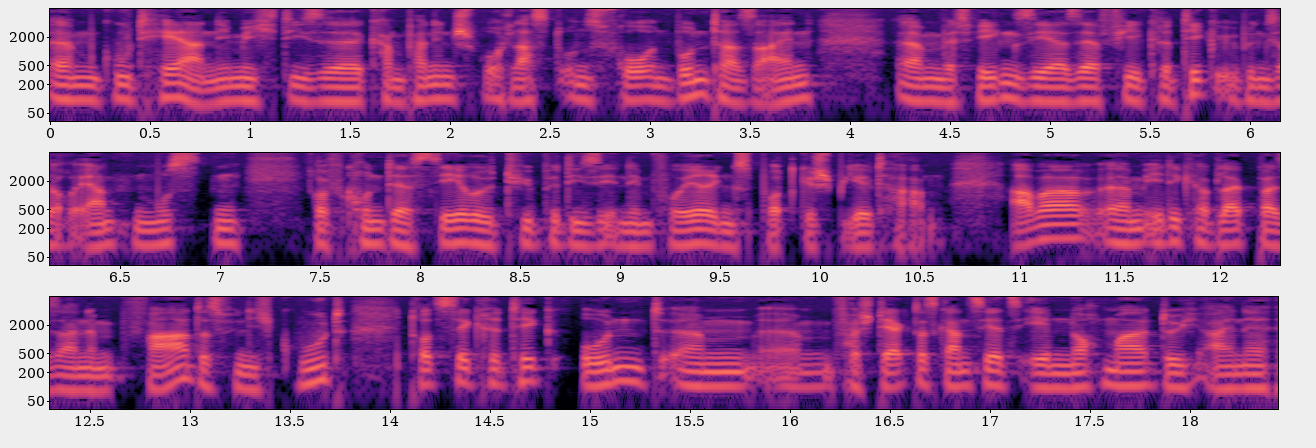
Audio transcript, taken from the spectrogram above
ähm, gut her, nämlich diese Kampagnenspruch, lasst uns froh und bunter sein, ähm, weswegen sie ja sehr viel Kritik übrigens auch ernten mussten, aufgrund der Stereotype, die sie in dem vorherigen Spot gespielt haben. Aber ähm, Edeka bleibt bei seinem Pfad, das finde ich gut, trotz der Kritik und ähm, ähm, verstärkt das Ganze jetzt eben nochmal durch eine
